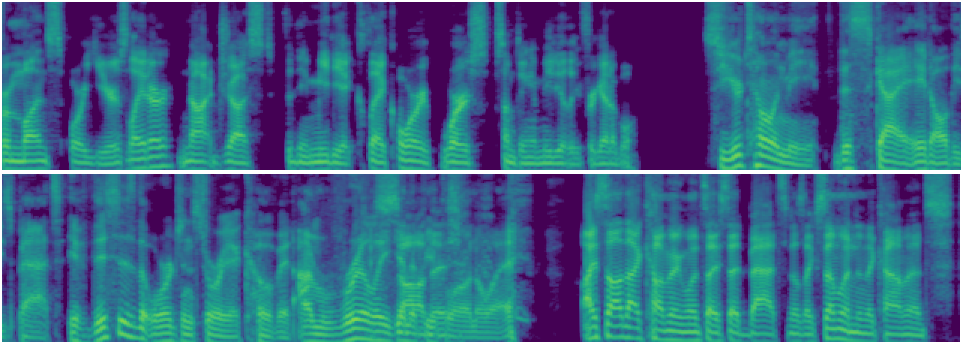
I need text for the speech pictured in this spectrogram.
for months or years later, not just for the immediate click or worse, something immediately forgettable. So you're telling me this guy ate all these bats. If this is the origin story of COVID, I'm really going to be this. blown away. I saw that coming once I said bats, and I was like, someone in the comments.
